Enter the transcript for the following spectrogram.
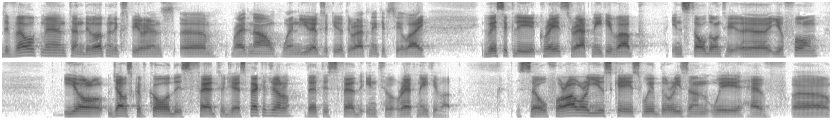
development and development experience, um, right now when you execute React Native CLI, it basically creates React Native app installed onto uh, your phone, your JavaScript code is fed to JS Packager that is fed into React Native app. So for our use case with the Reason, we have uh,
